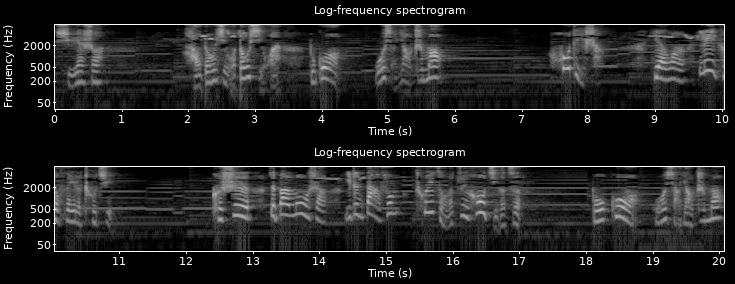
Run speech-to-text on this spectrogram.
许愿说：“好东西我都喜欢，不过我想要只猫。”呼的一声，愿望立刻飞了出去。可是，在半路上，一阵大风吹走了最后几个字。不过，我想要只猫。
